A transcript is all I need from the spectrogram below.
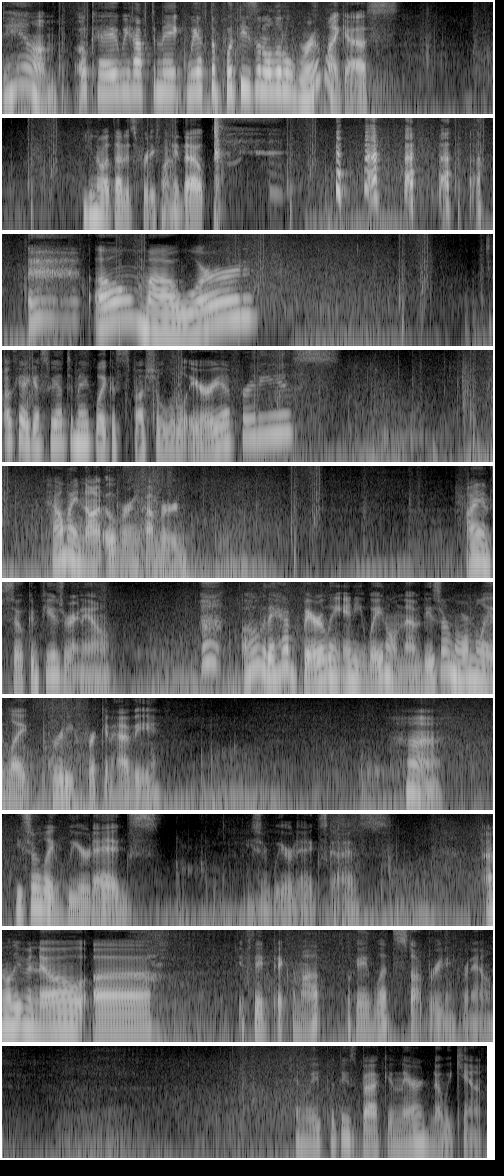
Damn. Okay, we have to make... We have to put these in a little room, I guess. You know what? That is pretty funny, though. oh, my word. Okay, I guess we have to make like a special little area for these. How am I not over encumbered? I am so confused right now. oh, they have barely any weight on them. These are normally like pretty freaking heavy. Huh. These are like weird eggs. These are weird eggs, guys. I don't even know uh, if they'd pick them up. Okay, let's stop breeding for now. Can we put these back in there? No, we can't.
